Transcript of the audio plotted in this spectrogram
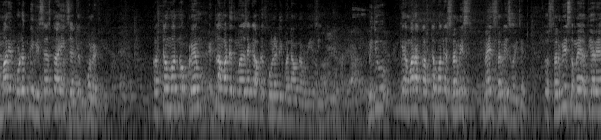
અમારી પ્રોડક્ટની વિશેષતા એ છે કે ક્વોલિટી કસ્ટમરનો પ્રેમ એટલા માટે જ મળે છે કે આપણે ક્વોલિટી બનાવતા હોઈએ છીએ. બીજું કે અમારા કસ્ટમરને સર્વિસ મેઇન સર્વિસ હોય છે. તો સર્વિસ અમે અત્યારે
